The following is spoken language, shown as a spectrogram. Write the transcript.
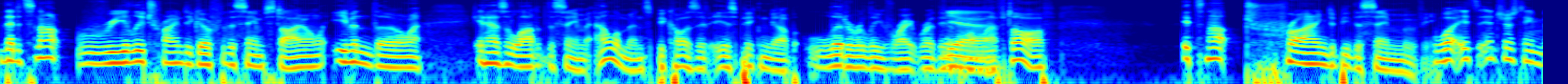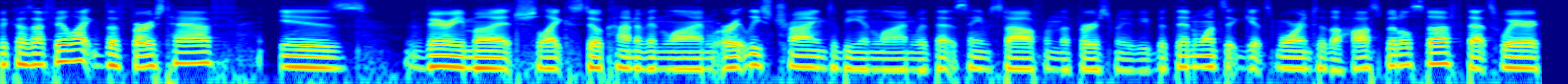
that it's not really trying to go for the same style, even though it has a lot of the same elements because it is picking up literally right where the other one left off. It's not trying to be the same movie. Well, it's interesting because I feel like the first half is very much like still kind of in line, or at least trying to be in line with that same style from the first movie. But then once it gets more into the hospital stuff, that's where,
